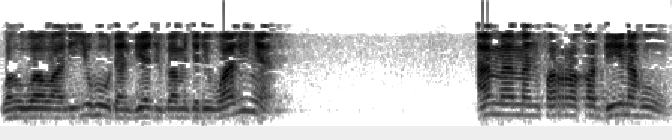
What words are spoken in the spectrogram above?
Wa huwa waliyuhu dan dia juga menjadi walinya. Amma man farraqa dinahu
